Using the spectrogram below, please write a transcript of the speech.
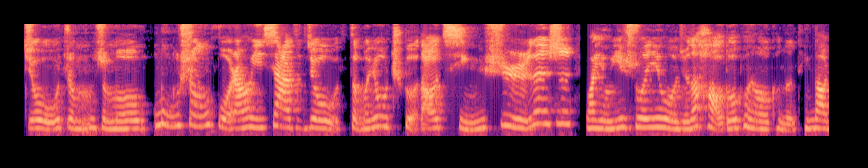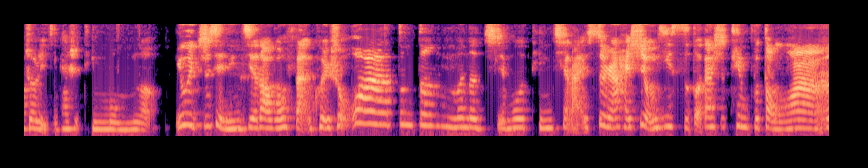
就这么什么木生火，然后一下子就怎么又扯到情绪？但是哇，有一说一，我觉得好多朋友可能听到这里已经开始听懵了，因为之前已经接到过反馈说，哇，噔噔，你们的节目听起来虽然还是有意思的，但是听不懂啊。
